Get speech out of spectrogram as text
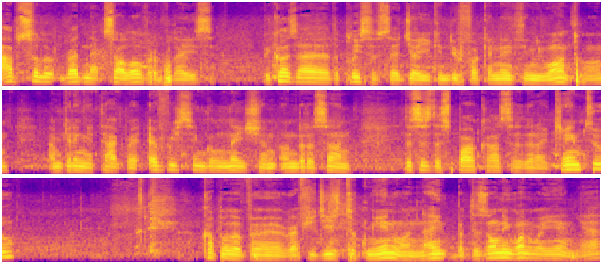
Absolute rednecks all over the place. Because uh, the police have said, yeah, you can do fucking anything you want to them, I'm getting attacked by every single nation under the sun. This is the Sparkasse that I came to couple of uh, refugees took me in one night, but there's only one way in, yeah?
